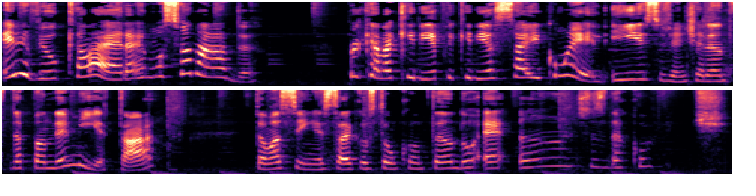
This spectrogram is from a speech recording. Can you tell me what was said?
ele viu que ela era emocionada. Porque ela queria, porque queria sair com ele. E isso, gente, era antes da pandemia, tá? Então, assim, a história que eu estou contando é antes da Covid.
